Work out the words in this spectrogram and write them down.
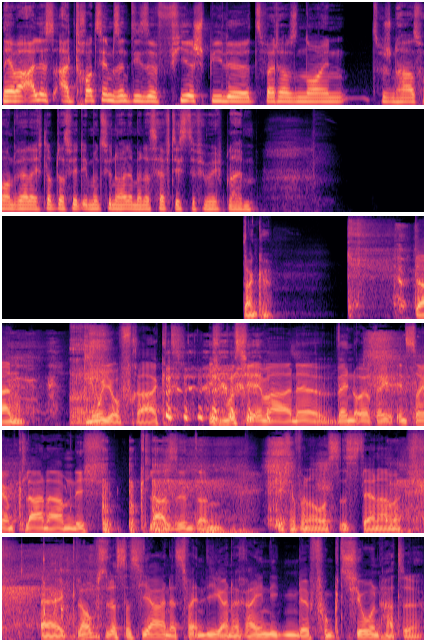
nee, aber alles, ah, trotzdem sind diese vier Spiele 2009 zwischen HSV und Werder, ich glaube, das wird emotional immer das heftigste für mich bleiben. Danke. Dann, Mojo fragt, ich muss hier immer, ne, wenn eure Instagram-Klarnamen nicht klar sind, dann gehe ich davon aus, das ist der Name. Äh, glaubst du, dass das Jahr in der zweiten Liga eine reinigende Funktion hatte?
